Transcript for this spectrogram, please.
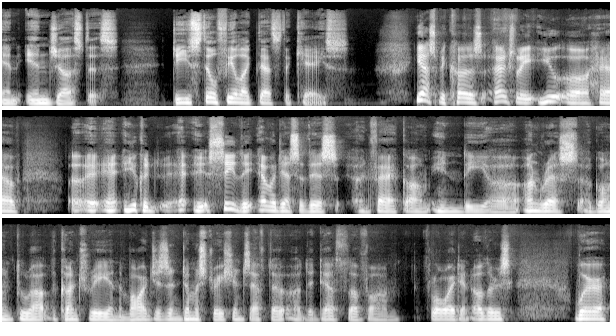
and injustice. Do you still feel like that's the case? Yes, because actually you uh, have uh, you could uh, see the evidence of this, in fact, um, in the uh, unrest uh, going throughout the country and the marches and demonstrations after uh, the death of um, Floyd and others, where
